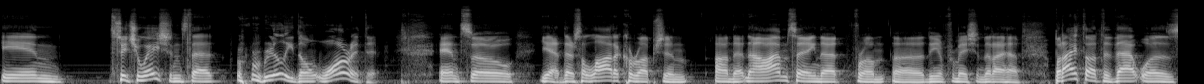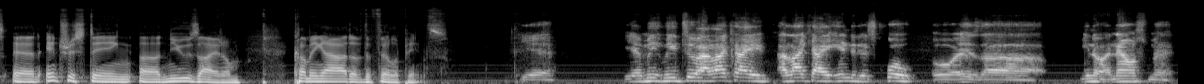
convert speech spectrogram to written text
in situations that really don't warrant it. And so, yeah, there's a lot of corruption on that. Now, I'm saying that from uh, the information that I have, but I thought that that was an interesting uh, news item coming out of the Philippines. Yeah, yeah, me, me too. I like how he, I like how he ended his quote or his uh, you know, announcement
